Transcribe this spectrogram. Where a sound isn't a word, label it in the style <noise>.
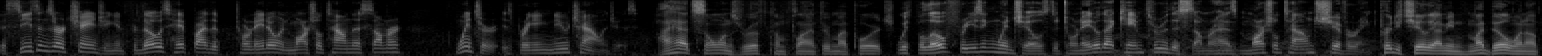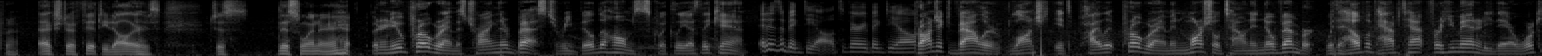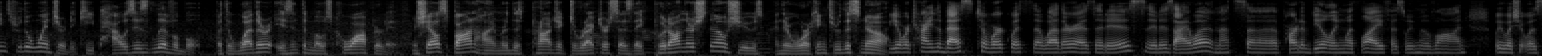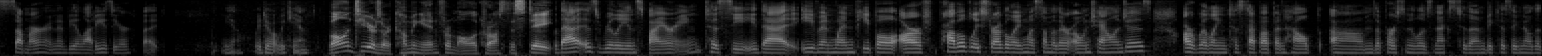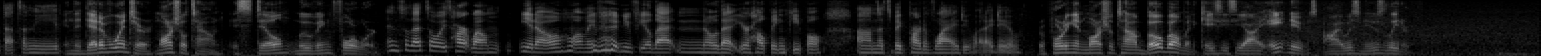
The seasons are changing, and for those hit by the tornado in Marshalltown this summer, winter is bringing new challenges. I had someone's roof come flying through my porch. With below freezing wind chills, the tornado that came through this summer has Marshalltown shivering. Pretty chilly. I mean, my bill went up an extra $50 just this winter. <laughs> but a new program is trying their best to rebuild the homes as quickly as they can. It is a big deal. It's a very big deal. Project Valor launched its pilot program in Marshalltown in November. With the help of Habitat for Humanity, they are working through the winter to keep houses livable, but the weather isn't the most cooperative. Michelle Sponheimer, the project director, says they've put on their snowshoes and they're working through the snow. Yeah, we're trying the best to work with the weather as it is. It is Iowa, and that's uh, part of dealing with life as we move on. We wish it was summer and it'd be a lot easier, but you know, we do what we can. Volunteers are coming in from all across the state. That is really inspiring to see that even when people are probably struggling with some of their own challenges, are willing to step up and help um, the person who lives next to them because they know that that's a need. In the dead of winter, Marshalltown is still moving forward. And so that's always heartwarming, you know, <laughs> well, maybe when you feel that and know that you're helping people. Um, that's a big part of why I do what I do. Reporting in Marshalltown, Beau Bowman, KCCI 8 News, Iowa's news leader.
